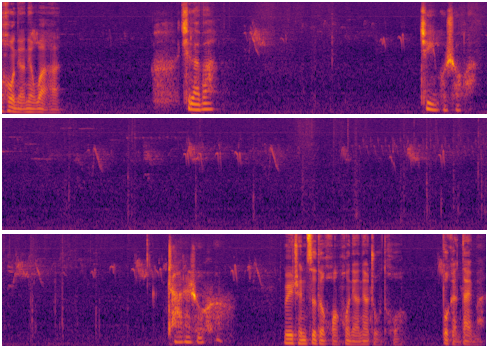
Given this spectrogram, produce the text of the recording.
后娘娘万安。起来吧，进一步说话。查的如何？微臣自得皇后娘娘嘱托，不敢怠慢，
